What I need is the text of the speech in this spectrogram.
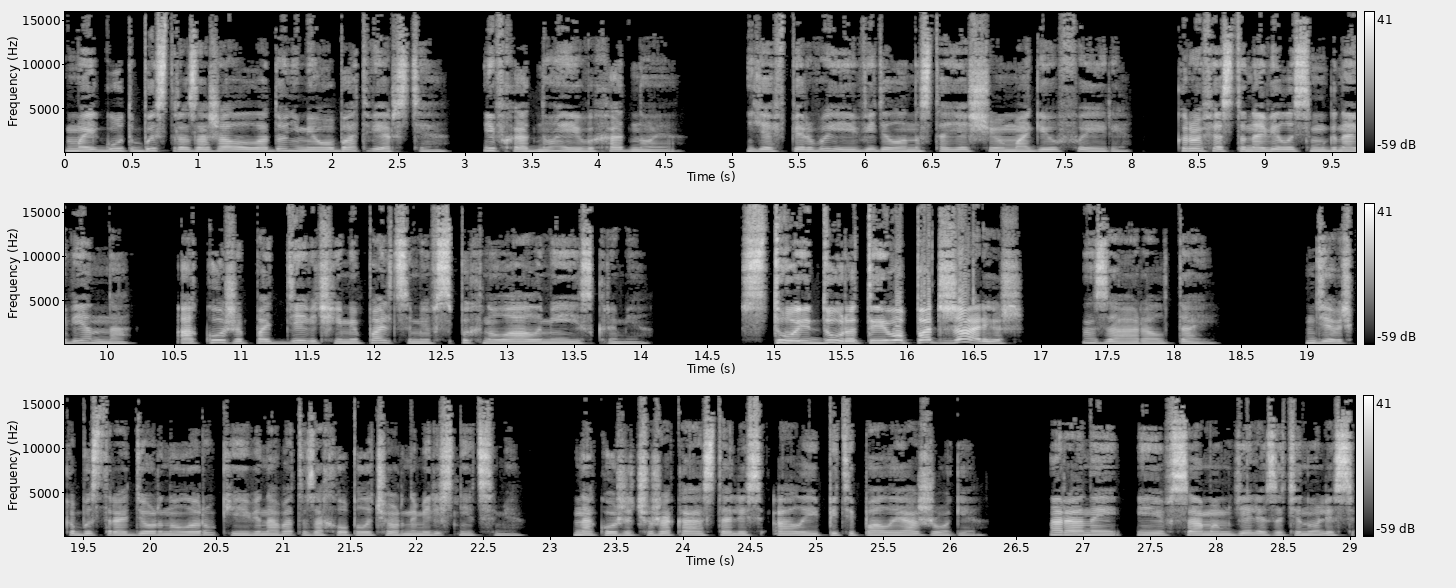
Майгуд быстро зажала ладонями оба отверстия, и входное, и выходное. Я впервые видела настоящую магию Фейри. Кровь остановилась мгновенно, а кожа под девичьими пальцами вспыхнула алыми искрами. «Стой, дура, ты его поджаришь!» — заорал Тай. Девочка быстро отдернула руки и виновато захлопала черными ресницами. На коже чужака остались алые пятипалые ожоги. Раны и в самом деле затянулись,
